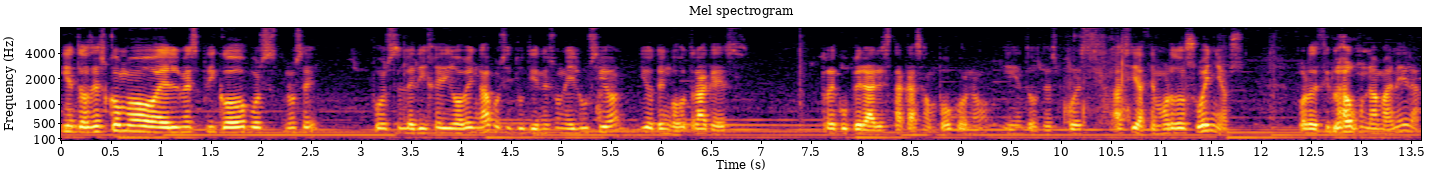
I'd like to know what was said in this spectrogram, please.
Y entonces como él me explicó, pues no sé, pues le dije, digo, venga, pues si tú tienes una ilusión, yo tengo otra que es recuperar esta casa un poco, ¿no? Y entonces pues así hacemos dos sueños, por decirlo de alguna manera.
